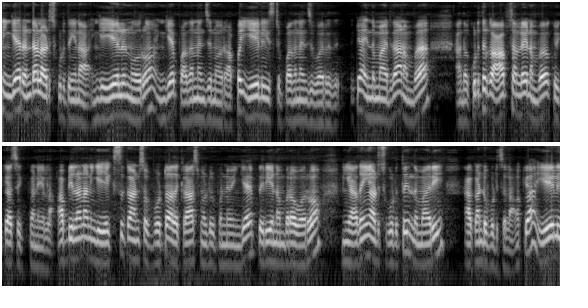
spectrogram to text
நீங்கள் ரெண்டால் அடிச்சு கொடுத்தீங்கன்னா இங்கே ஏழுன்னு வரும் இங்கே பதினஞ்சுன்னு வரும். அப்போ ஏழு இஸ்ட்டு பதினஞ்சு வருது. ஓகே? இந்த மாதிரி தான் நம்ம அந்த கொடுத்துருக்க ஆப்ஷன்லேயே நம்ம குயிக்காக செக் பண்ணிடலாம். அப்படி இல்லைன்னா நீங்கள் எக்ஸு கான்செப்ட் போட்டு அதை கிராஸ் மல்டிபிள் பண்ணுவீங்க. பெரிய நம்பராக வரும். நீங்கள் அதையும் அடிச்சு கொடுத்து இந்த மாதிரி கண்டுபிடிச்சிடலாம். ஓகே? ஏழு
